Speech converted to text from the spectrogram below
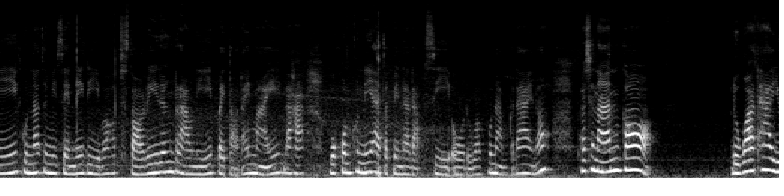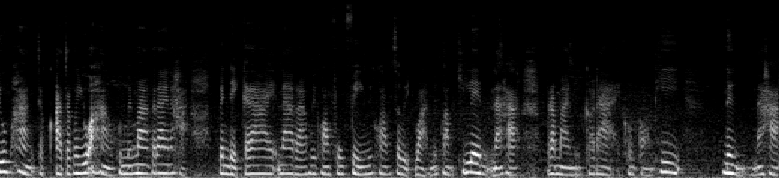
นี้คุณน่าจะมีเซนได้ดีว่าสตอรี่เรื่องราวนี้ไปต่อได้ไหมนะคะ บุคคลคนนี้อาจจะเป็นระดับ CEO หรือว่าผู้นำก็ได้เนาะ เพราะฉะนั้นก็หรือว่าถ้าอายุห่างจากอาจจะอายุห่างกับคุณไม่มากก็ได้นะคะ เป็นเด็กก็ได้ น่ารัก มีความฟุ้งฟิ้ง มีความสวีทหวาน มีความขี้เล่นนะคะ ประมาณนี้ก็ได้ คนกองที่หนึ่งนะคะ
